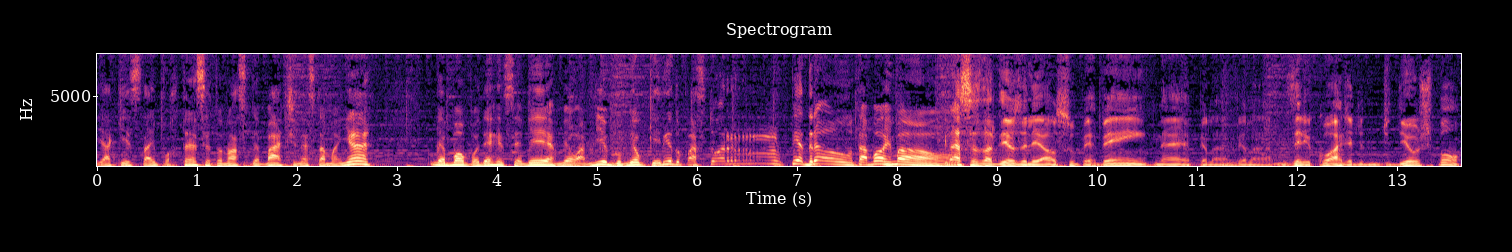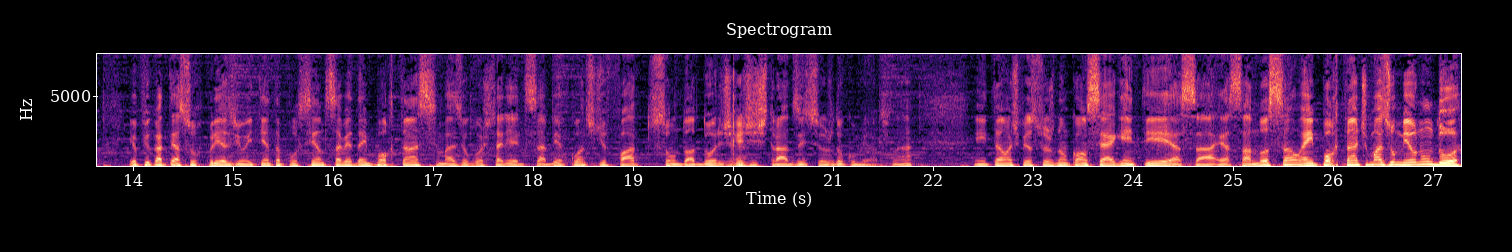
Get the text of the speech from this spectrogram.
E aqui está a importância do nosso debate nesta manhã. É bom poder receber meu amigo, meu querido pastor Pedrão. Tá bom, irmão? Graças a Deus, Eliel, super bem, né? Pela, pela misericórdia de, de Deus. Bom, eu fico até surpreso em 80% saber da importância, mas eu gostaria de saber quantos de fato são doadores é. registrados em seus documentos, né? Então as pessoas não conseguem ter essa, essa noção. É importante, mas o meu não dou.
